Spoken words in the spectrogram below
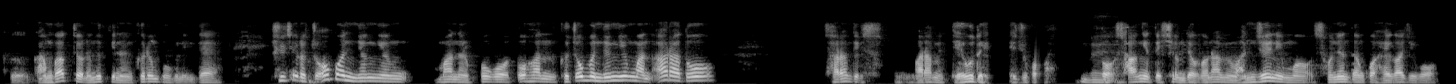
그 감각적으로 느끼는 그런 부분인데 실제로 좁은 영역만을 보고 또한 그 좁은 영역만 알아도 사람들이 말하면 대우도 해주고 네. 또 4학년 때 시험 되고 나면 완전히 뭐 소년 등과 해가지고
